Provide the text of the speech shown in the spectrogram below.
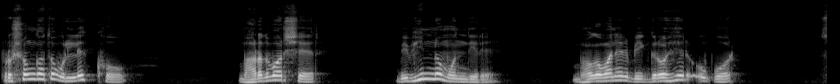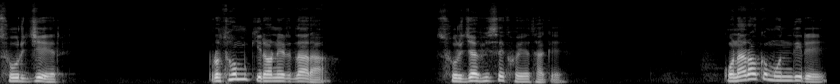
প্রসঙ্গত উল্লেখ্য, ভারতবর্ষের বিভিন্ন মন্দিরে ভগবানের বিগ্রহের উপর সূর্যের প্রথম কিরণের দ্বারা সূর্যাভিষেক হয়ে থাকে। কোনারক মন্দিরে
